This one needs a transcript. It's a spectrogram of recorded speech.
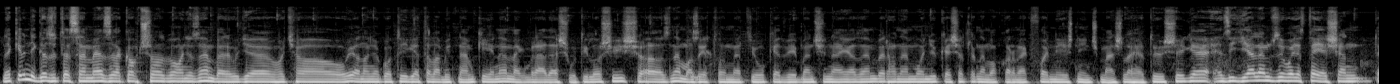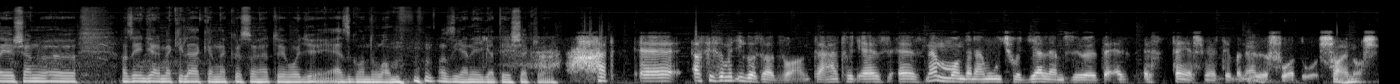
Nekem mindig az jut eszembe ezzel kapcsolatban, hogy az ember ugye, hogyha olyan anyagot éget el, amit nem kéne, meg ráadásul tilos is, az nem azért van, mert jó kedvében csinálja az ember, hanem mondjuk esetleg nem akar megfagyni, és nincs más lehetősége. Ez így jellemző, vagy ez teljesen, teljesen az én gyermeki lelkemnek köszönhető, hogy ezt gondolom az ilyen égetésekről? Hát azt hiszem, hogy igazad van. Tehát, hogy ez, ez nem mondanám úgy, hogy jellemző, de ez, ez teljes mértékben előfordul, sajnos.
